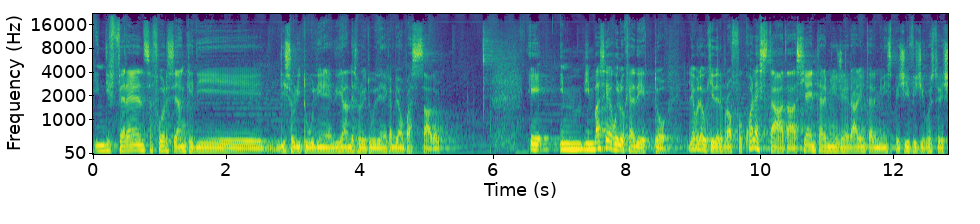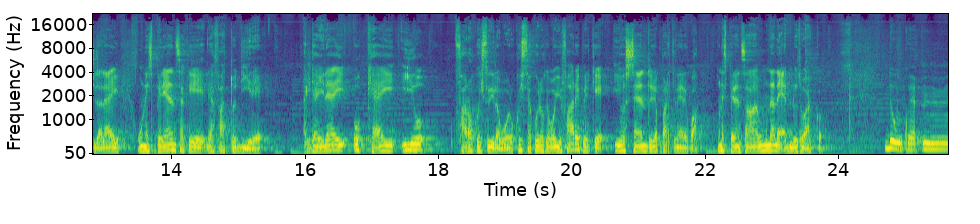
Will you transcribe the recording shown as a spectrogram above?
indifferenza, forse anche di, di solitudine, di grande solitudine che abbiamo passato. E in, in, base a quello che ha detto, le volevo chiedere, prof, qual è stata, sia in termini generali che in termini specifici, questo dice da lei, un'esperienza che le ha fatto dire al Galilei, ok, io farò questo di lavoro, questo è quello che voglio fare perché io sento di appartenere qua. Un'esperienza, un aneddoto, ecco. Dunque, mh, mm,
